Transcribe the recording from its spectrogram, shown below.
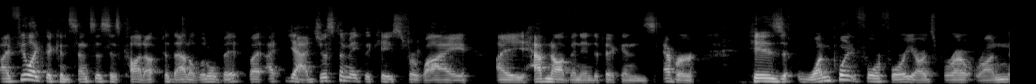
I feel like the consensus has caught up to that a little bit. But I, yeah, just to make the case for why I have not been into Pickens ever. His 1.44 yards per route run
